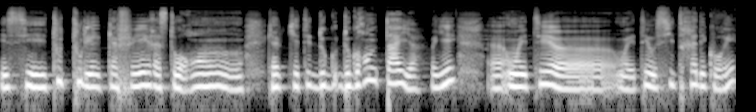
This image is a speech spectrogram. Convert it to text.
Et c'est tous les cafés, restaurants qui étaient de, grande taille, voyez, euh, ont, été, euh, ont été aussi très décorés.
